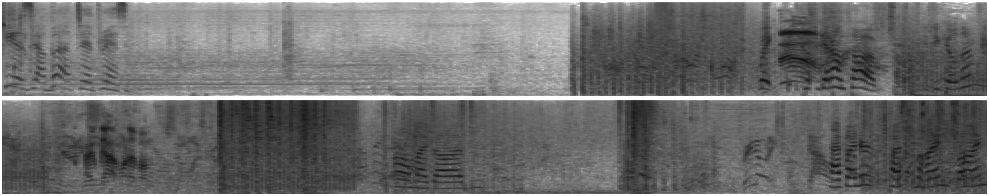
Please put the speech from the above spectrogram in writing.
here. Here's your birthday present. Wait, Boom. get on top. Did you kill them? I've got one of them. Oh my god. Reloading. Down. Pathfinder, pass behind, behind.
